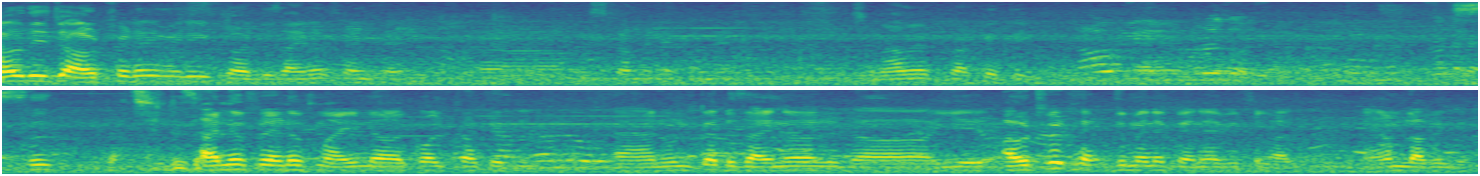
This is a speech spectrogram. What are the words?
और ये जो आउटफिट है मेरी डिज़ाइनर फ्रेंड है उसका मैंने सुना है Prakriti designer friend of mine called Prakriti and उनका डिज़ाइनर uh, ये आउटफिट है जो मैंने पहना है अभी फ़िलहाल। आई एम लविंग इट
